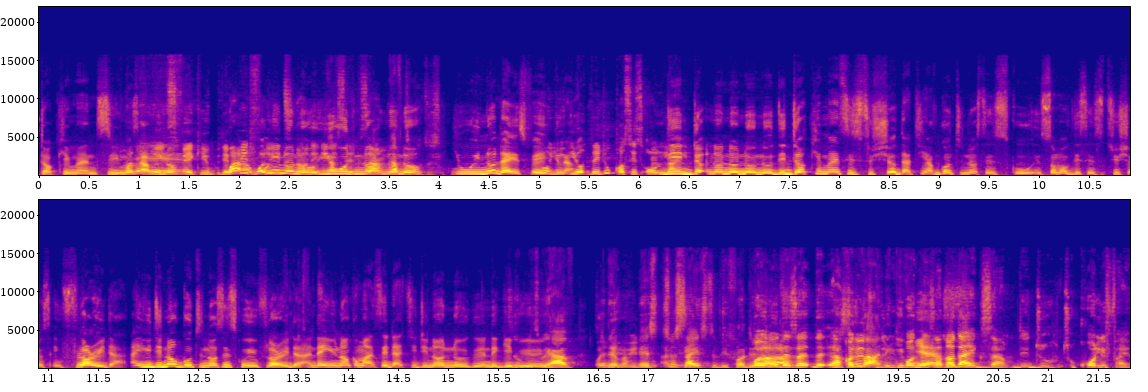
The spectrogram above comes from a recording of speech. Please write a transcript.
documents, you You must might not have know no. fake. You, they Wha- paid well, for no, it no, now. no. You would know. No, no. go to school. You will know that it's fake. No, you, now. you, they do courses The online. do- no, no, no, no. The documents is to show that you have gone to nursing school in some of these institutions in Florida, and you did not go to nursing school in Florida, and then you not come and say that you did not know when they gave So you. we have, so Whatever. there- there's two sides to be fraudulent. But you know, ah. there's a, the, according to the report, giver. there's another exam they do to qualify.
